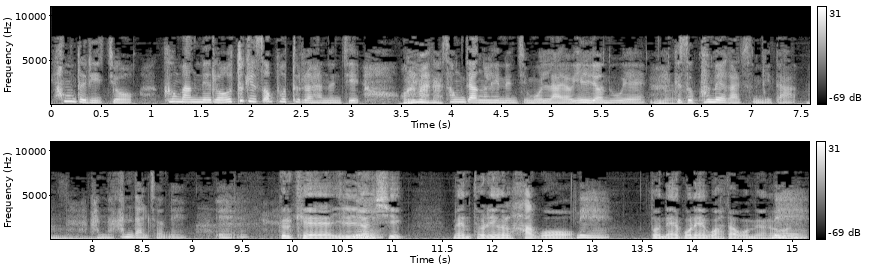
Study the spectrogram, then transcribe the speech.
형들이죠. 그 막내를 어떻게 support를 하는지 얼마나 성장을 했는지 몰라요. 1년 후에. 네. 그래서 군에 갔습니다. 음. 한한 달 전에. 예. 그렇게 1년씩 멘토링을 하고 네. 또 내보내고 하다 보면은 네.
